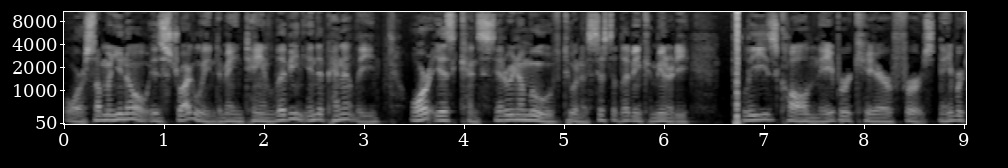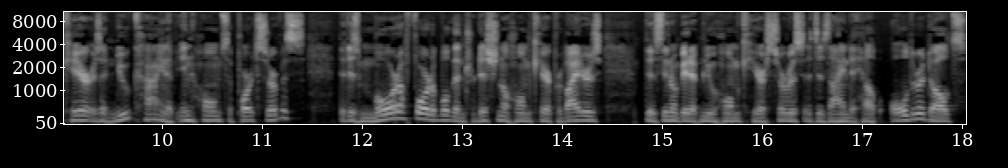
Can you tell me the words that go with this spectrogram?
or someone you know is struggling to maintain living independently or is considering a move to an assisted living community, please call Neighbor Care first. Neighbor Care is a new kind of in home support service that is more affordable than traditional home care providers. This innovative new home care service is designed to help older adults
